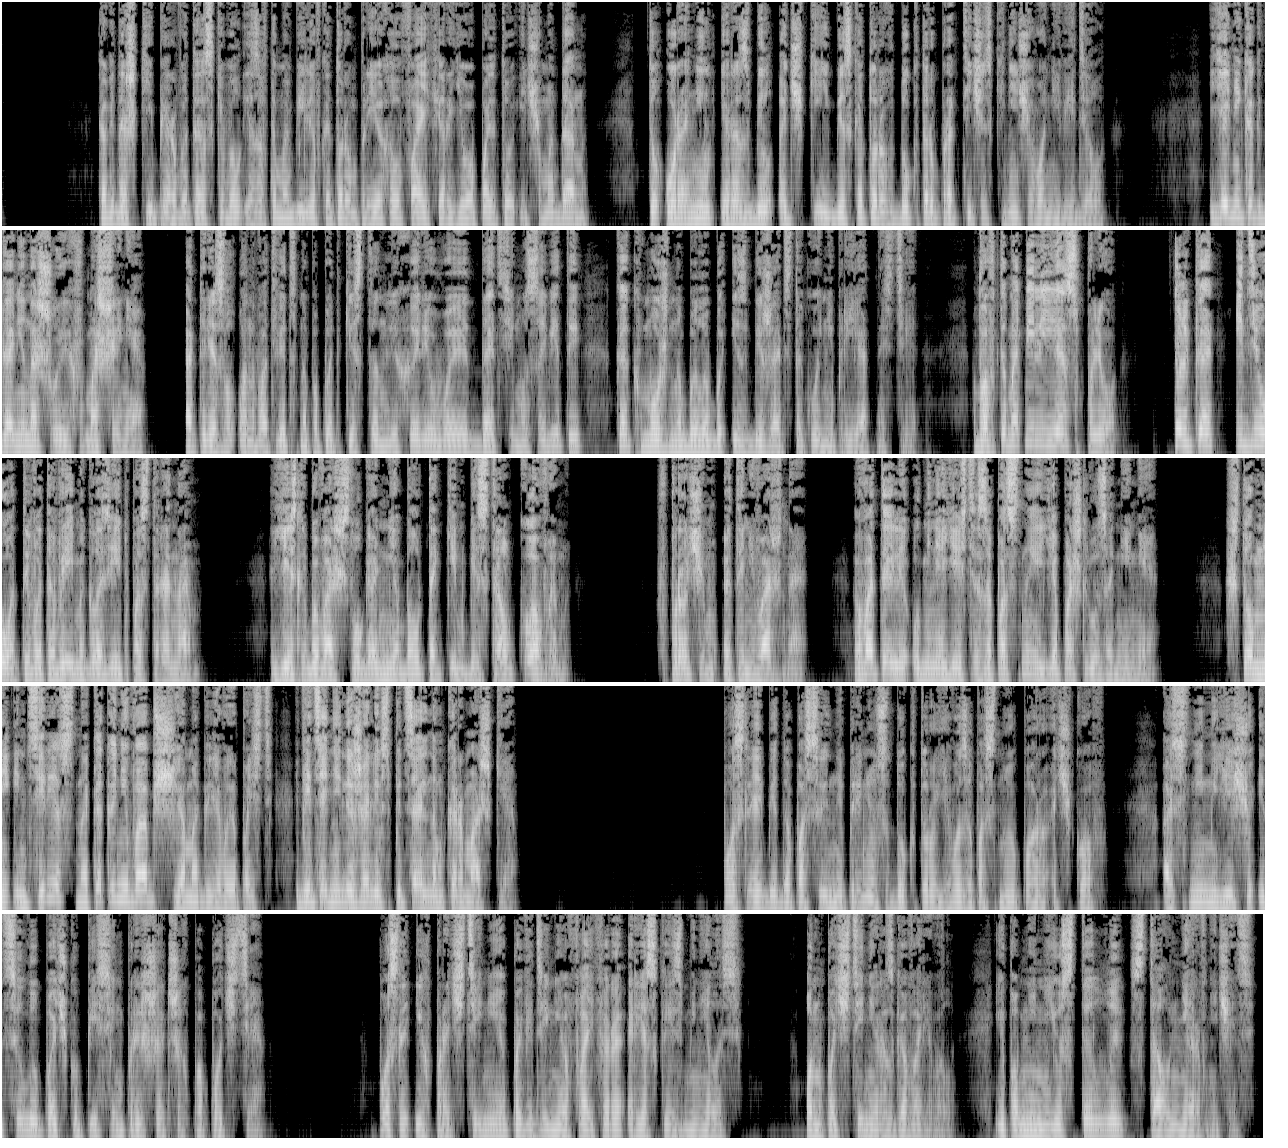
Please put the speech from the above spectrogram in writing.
Когда шкипер вытаскивал из автомобиля, в котором приехал Файфер, его пальто и чемодан, то уронил и разбил очки, без которых доктор практически ничего не видел. «Я никогда не ношу их в машине», — отрезал он в ответ на попытки Стэнли Хэрриуэя дать ему советы, как можно было бы избежать такой неприятности. «В автомобиле я сплю. Только идиоты в это время глазеют по сторонам. Если бы ваш слуга не был таким бестолковым... Впрочем, это не важно. В отеле у меня есть запасные, я пошлю за ними. Что мне интересно, как они вообще могли выпасть, ведь они лежали в специальном кармашке. После обеда посыльный принес доктору его запасную пару очков, а с ними еще и целую пачку писем, пришедших по почте. После их прочтения поведение Файфера резко изменилось. Он почти не разговаривал и, по мнению Стеллы, стал нервничать.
